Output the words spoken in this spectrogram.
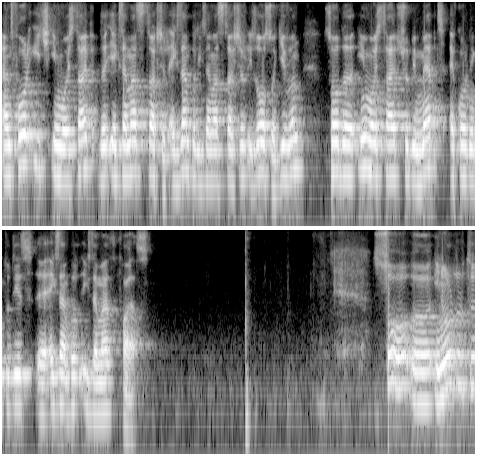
And for each invoice type, the XML structure, example XML structure is also given. So the invoice type should be mapped according to these uh, example XML files. So, uh, in order to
